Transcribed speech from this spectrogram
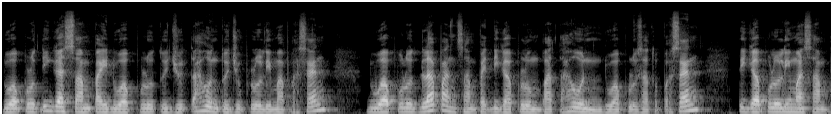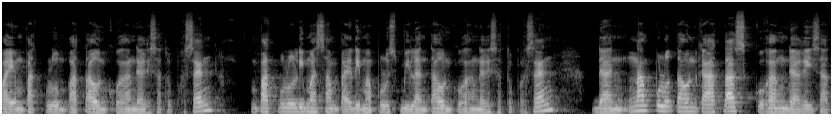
23 sampai 27 tahun 75%, 28 sampai 34 tahun 21%, 35 sampai 44 tahun kurang dari 1%, 45 sampai 59 tahun kurang dari 1%, dan 60 tahun ke atas kurang dari 1%.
